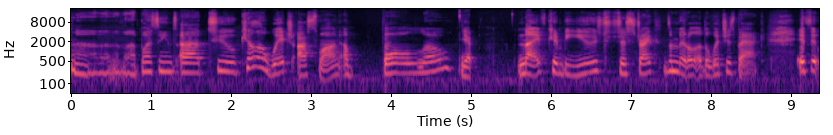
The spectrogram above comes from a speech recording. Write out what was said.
uh, blessings. Uh, to kill a witch aswang, a bolo Yep. knife can be used to strike the middle of the witch's back. If it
